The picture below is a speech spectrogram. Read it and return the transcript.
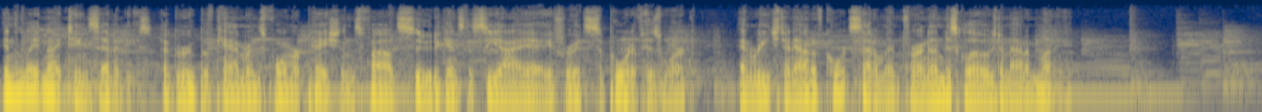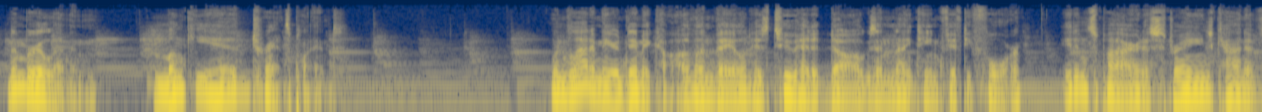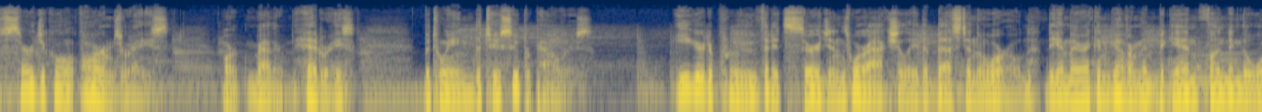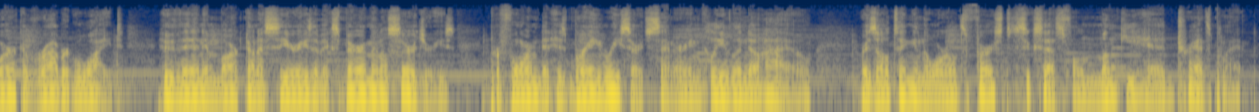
In the late 1970s, a group of Cameron's former patients filed suit against the CIA for its support of his work and reached an out of court settlement for an undisclosed amount of money. Number 11. Monkey Head Transplant. When Vladimir Demikhov unveiled his two headed dogs in 1954, it inspired a strange kind of surgical arms race, or rather, head race, between the two superpowers. Eager to prove that its surgeons were actually the best in the world, the American government began funding the work of Robert White, who then embarked on a series of experimental surgeries performed at his Brain Research Center in Cleveland, Ohio, resulting in the world's first successful monkey head transplant.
